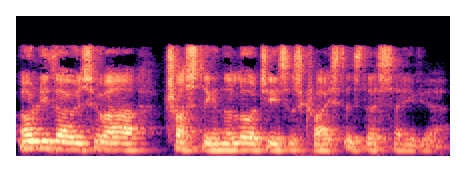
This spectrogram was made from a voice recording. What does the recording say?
Only those who are trusting in the Lord Jesus Christ as their Saviour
